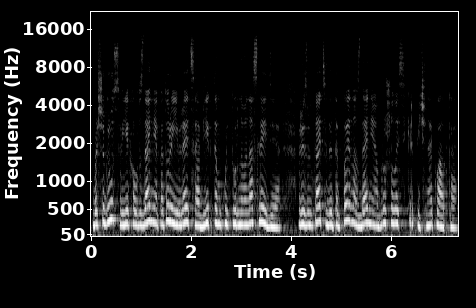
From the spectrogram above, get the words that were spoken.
Большегруз въехал в здание, которое является объектом культурного наследия. В результате ДТП на здание обрушилась кирпичная кладка.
